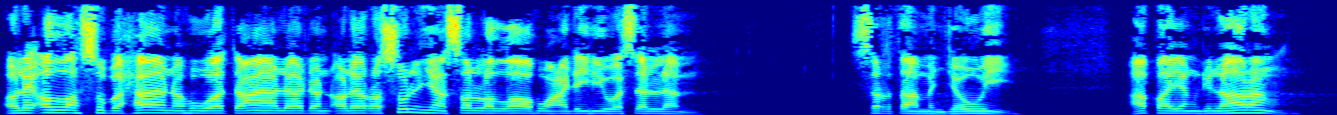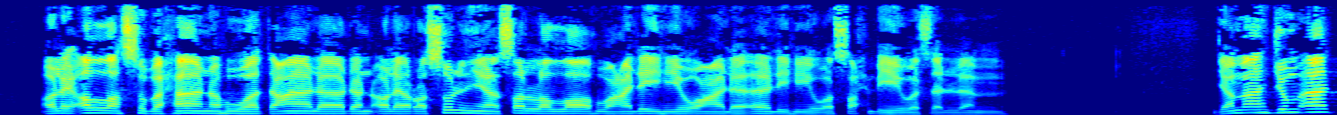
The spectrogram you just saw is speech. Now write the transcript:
oleh Allah Subhanahu wa taala dan oleh Rasulnya sallallahu alaihi wasallam serta menjauhi apa yang dilarang oleh Allah Subhanahu wa taala dan oleh Rasulnya sallallahu alaihi wa ala alihi wa sahbihi wasallam. Jamaah Jumat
